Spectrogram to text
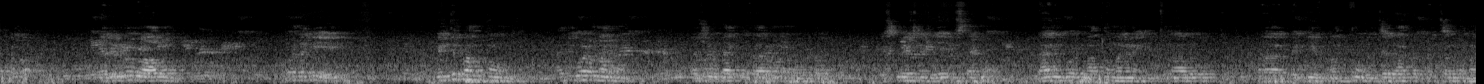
ఎకరలో ఎరువులు ఆవులు వాళ్ళకి వెంటి పథకం అది కూడా మనం పశువుల డాక్టర్ ద్వారా మనం ఎస్టిమేషన్ చేయిస్తాము. దానికి కూడా మొత్తం మనమే విత్తనాలు పెట్టి మొత్తం వచ్చేదాకా ఖర్చు అంతా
